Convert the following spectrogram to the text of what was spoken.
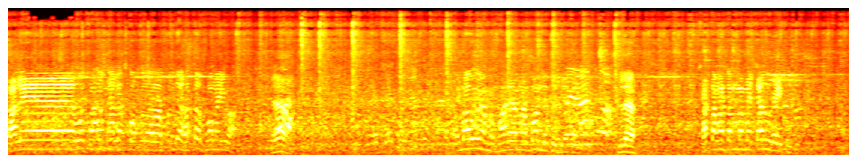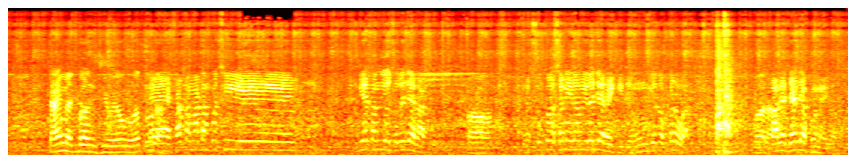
કાલે ઓછામાં ઓછા લગભગ પંદર સત્તર ફોન આવ્યા. એમાં એવું એમ મારે આમાં બંધ હતું એટલે ખાતા માટમમાં મેં ચાલુ રાખ્યું. ટાઈમ જ બંધ થયું એવું હતું ને? સાતમ આઠમ પછી બે ત્રણ દિવસ રજા રાખી. શુક્ર શનિ રવિ રજા રાખી હતી. હું ગયો તો ફરવા. કાલે જાજા ફોન આવ્યા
